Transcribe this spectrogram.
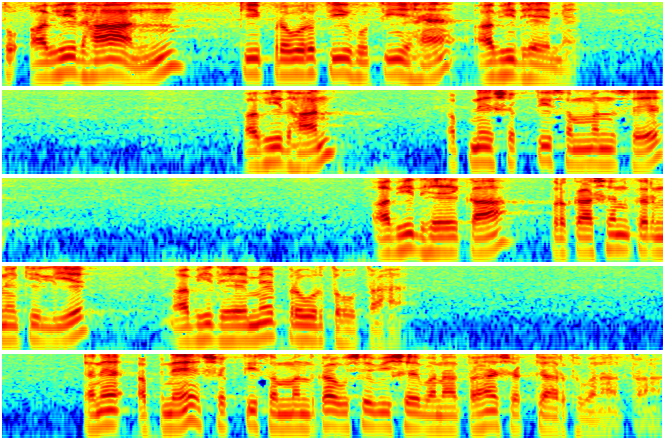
तो अभिधान की प्रवृत्ति होती है अभिधेय में। अभिधान अपने शक्ति संबंध से अभिधेय का प्रकाशन करने के लिए अभिधेय में प्रवृत्त होता है। यानी अपने शक्ति संबंध का उसे विषय बनाता है शक्य अर्थ बनाता है।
